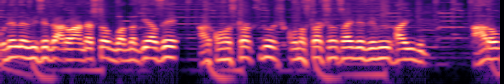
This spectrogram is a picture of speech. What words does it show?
হোটেলের বিষয়তে আরও আন্ডার স্টক বাকি আছে। আর কনস্ট্রাকশন কনস্ট্রাকশন সাইডে আরও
